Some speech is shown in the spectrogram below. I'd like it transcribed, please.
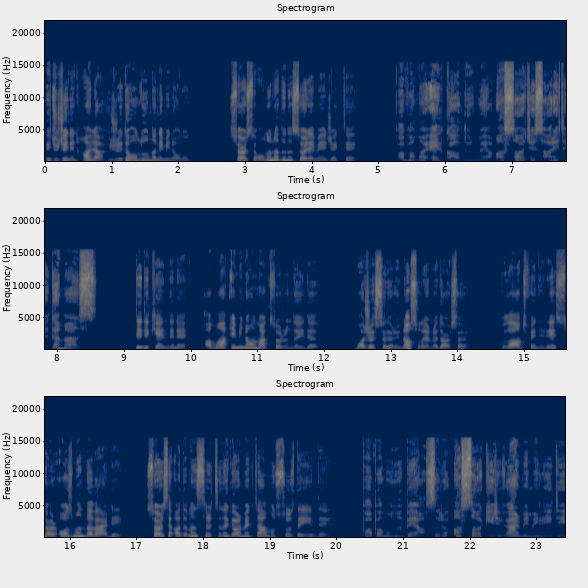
ve cücenin hala hücrede olduğundan emin olun. Cersei onun adını söylemeyecekti. Babama el kaldırmaya asla cesaret edemez, dedi kendine ama emin olmak zorundaydı. Majesteleri nasıl emrederse. Blunt feneri Sir Osmond'a verdi. Cersei adamın sırtını görmekten mutsuz değildi. Babam ona beyazları asla geri vermemeliydi.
